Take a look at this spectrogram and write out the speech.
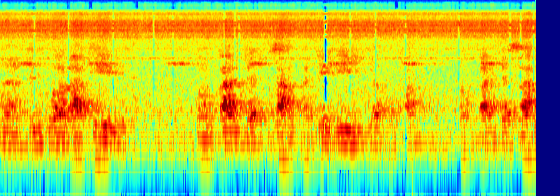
มาถึงวาระที่ต้องการจะสร้างพระเจดีย์เรากทำต้องการจะสร้าง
